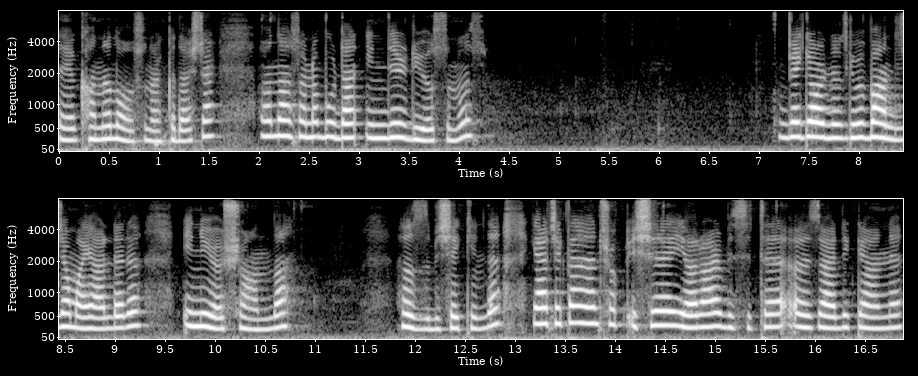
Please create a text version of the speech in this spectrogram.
e, kanalı olsun arkadaşlar. Ondan sonra buradan indir diyorsunuz. Ve gördüğünüz gibi bandicam ayarları iniyor şu anda. Hızlı bir şekilde. Gerçekten çok işe yarar bir site. Özellikle yani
